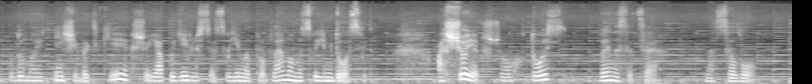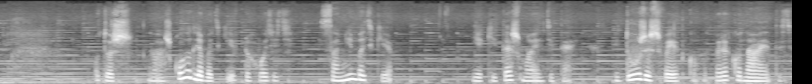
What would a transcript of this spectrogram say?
мене подумають інші батьки, якщо я поділюся своїми проблемами, своїм досвідом? А що, якщо хтось винесе це на село? Отож, на школу для батьків приходять самі батьки, які теж мають дітей. І дуже швидко ви переконаєтеся,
